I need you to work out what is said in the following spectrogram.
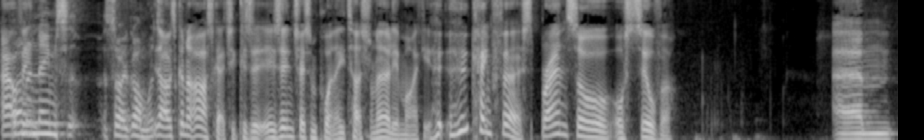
Out of of the in- names. Sorry, go on. What's- I was going to ask actually because it is an interesting point that you touched on earlier, Mikey. Who, who came first, Brands or, or Silva? um,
